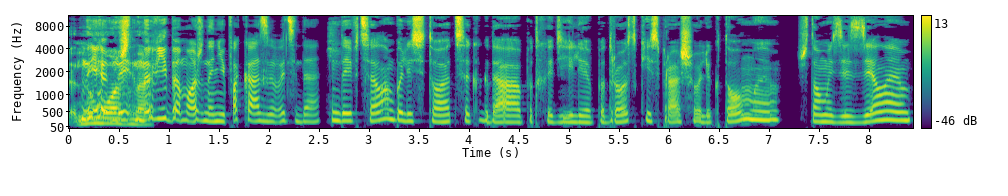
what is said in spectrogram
Ну, Но можно. вида можно не показывать, да. Да и в целом были ситуации, когда подходили подростки и спрашивали, кто мы, что мы здесь делаем,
